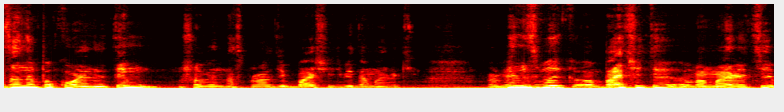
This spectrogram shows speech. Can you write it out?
занепокоєний тим, що він насправді бачить від Америки. Він звик е, бачити в Америці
